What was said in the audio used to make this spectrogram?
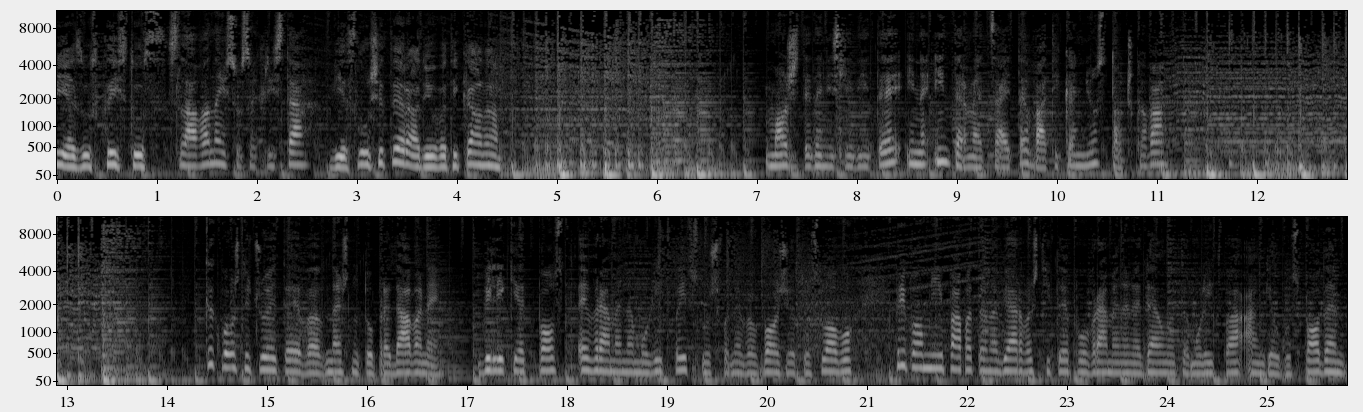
Йезус Христос. Слава на Исуса Христа! Вие слушате Радио Ватикана. Можете да ни следите и на интернет сайта vaticannews.va Какво ще чуете в днешното предаване? Великият пост е време на молитва и вслушване в Божието Слово, припомни и папата на вярващите по време на неделната молитва Ангел Господен.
